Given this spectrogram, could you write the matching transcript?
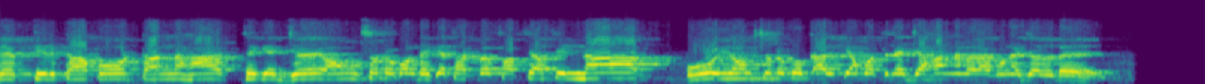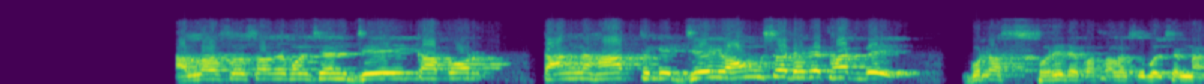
ব্যক্তির কাপড় টান্না হাত থেকে যে অংশটুকু ঢেকে থাকবে ফাঁসি নার ওই অংশটুকু কালকে আমাদের জাহান নামের আগুনে জ্বলবে। আল্লাহ বলছেন, যেই কাপড় টান্না হাত থেকে যেই অংশ ঢেকে থাকবে, গোটা শরীরে কথা রসুল বলছেন না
